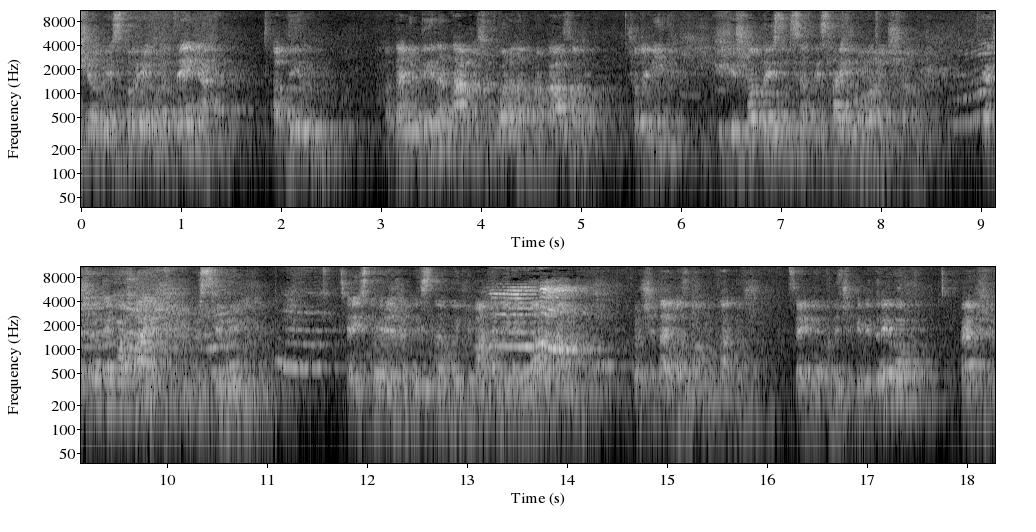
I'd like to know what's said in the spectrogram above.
ще одну історію про те, як один, одна людина також хвора на проказом. Чоловік підійшов до Ісуса Христа і говорить, що якщо ти бажаєш, розціли мене. Ця історія записана в Євангелії від Марка. Прочитаємо з вами також цей невеличкий відривок, перший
